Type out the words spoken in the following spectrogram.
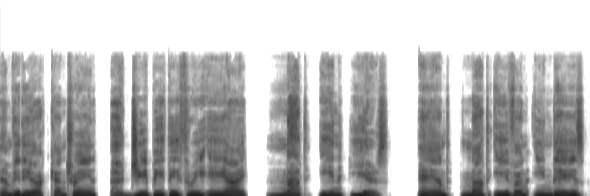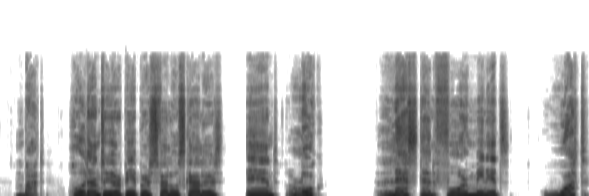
NVIDIA can train a GPT-3 AI not in years, and not even in days, but hold on to your papers, fellow scholars, and look! Less than 4 minutes? What?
